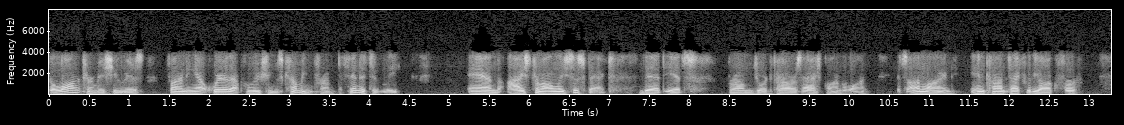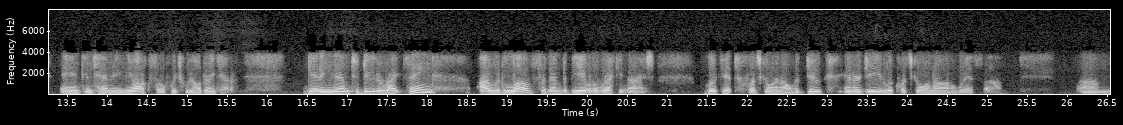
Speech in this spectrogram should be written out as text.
The long term issue is finding out where that pollution is coming from definitively. And I strongly suspect that it's from Georgia Power's Ash Pond 1. It's online, in contact with the aquifer, and contaminating the aquifer, which we all drink out of. Getting them to do the right thing, I would love for them to be able to recognize look at what's going on with Duke Energy, look what's going on with uh, um,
